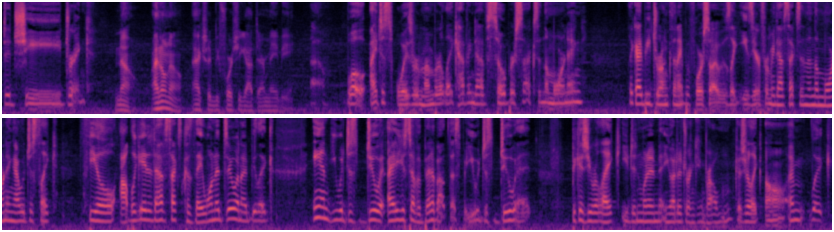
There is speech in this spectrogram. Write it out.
Did she drink? No. I don't know. Actually, before she got there, maybe. Oh. Well, I just always remember like having to have sober sex in the morning. Like I'd be drunk the night before, so it was like easier for me to have sex. And in the morning, I would just like feel obligated to have sex because they wanted to, and I'd be like, and you would just do it. I used to have a bit about this, but you would just do it because you were like you didn't want to admit you had a drinking problem because you're like, oh, I'm like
